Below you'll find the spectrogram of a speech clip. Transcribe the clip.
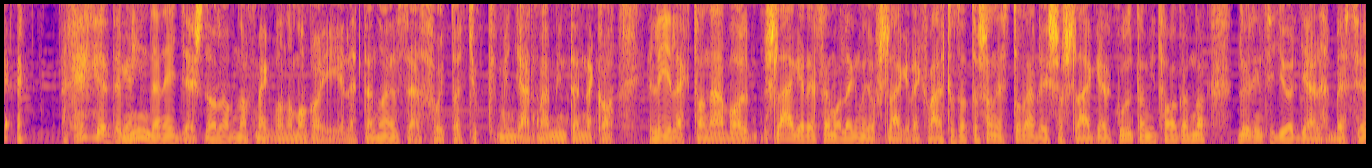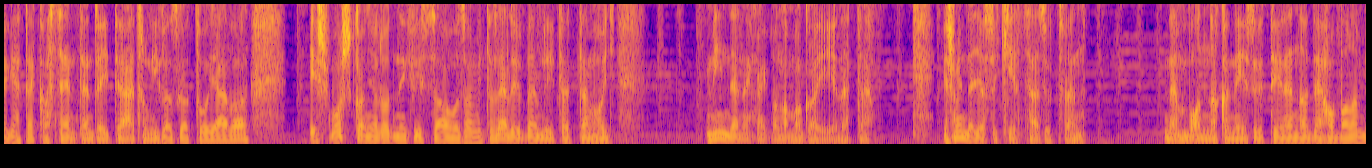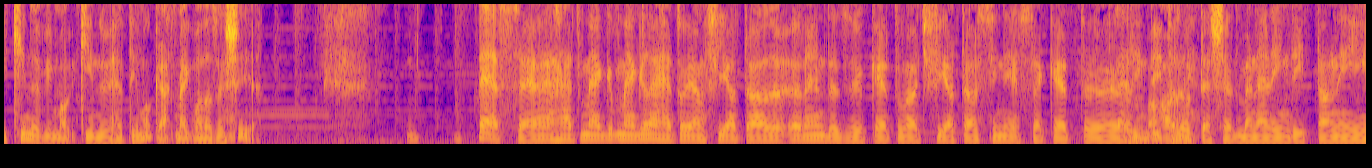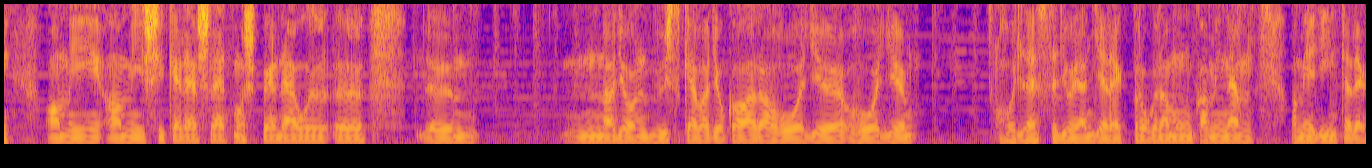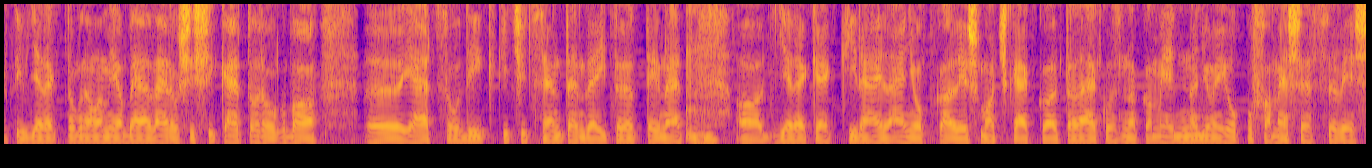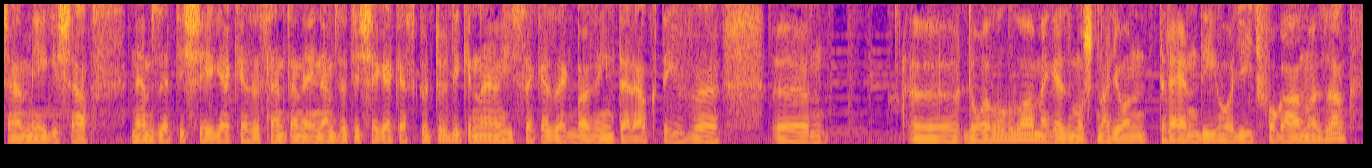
igen, de Igen. minden egyes darabnak megvan a maga élete. Na ezzel folytatjuk mindjárt már, mint ennek a lélektanával. Sláger FM a legnagyobb slágerek változatosan, ez továbbra is a slágerkult, amit hallgatnak. Lőrinci Györgyel beszélgetek, a Szentendrei Teátrum igazgatójával, és most kanyarodnék vissza ahhoz, amit az előbb említettem, hogy mindennek megvan a maga élete. És mindegy az, hogy 250 nem vannak a nézőtéren, na de ha valami kinövi, kinőheti magát, megvan az esélye? Persze, hát meg, meg lehet olyan fiatal rendezőket, vagy fiatal színészeket elindítani. adott esetben elindítani, ami, ami sikeres lett. Most például ö, ö, nagyon büszke vagyok arra, hogy, hogy hogy lesz egy olyan gyerekprogramunk, ami nem, ami egy interaktív gyerekprogram, ami a belvárosi sikátorokba ö, játszódik, kicsit szentendrei történet, uh-huh. a gyerekek királylányokkal és macskákkal találkoznak, ami egy nagyon jó pofa meseszövéssel mégis a nemzetiségekhez, a szentendrei nemzetiségekhez kötődik. Én nagyon hiszek ezekbe az interaktív ö, ö, ö, dolgokba, meg ez most nagyon trendi, hogy így fogalmazzak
